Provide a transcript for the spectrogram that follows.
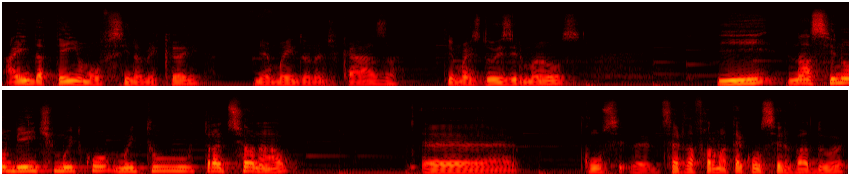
ainda tem uma oficina mecânica, minha mãe dona de casa, tenho mais dois irmãos. E nasci num ambiente muito, muito tradicional, é, de certa forma até conservador.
